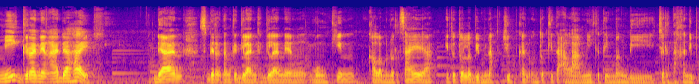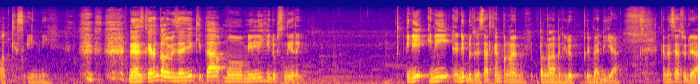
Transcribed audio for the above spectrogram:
migran yang ada hai dan sederetan kegilaan-kegilaan yang mungkin kalau menurut saya ya itu tuh lebih menakjubkan untuk kita alami ketimbang diceritakan di podcast ini. nah sekarang kalau misalnya kita mau milih hidup sendiri, ini ini ini berdasarkan pengalaman pengalaman hidup pribadi ya, karena saya sudah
